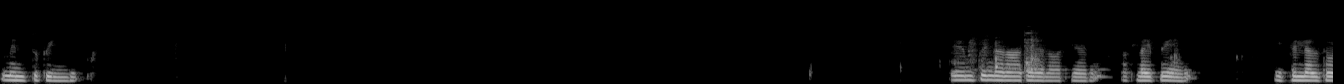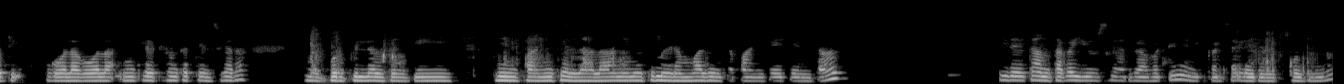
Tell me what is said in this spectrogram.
మెంతు పిండి. ఏం పిండో నాకే తెలవట్లేదు. అట్లా అయిపోయింది ఈ పిల్లలతోటి గోల గోల. ఇంట్లో ఎట్లుంటుందో తెలుసు కదా. ముగ్గురు పిల్లలతోటి నేను పనికి వెళ్ళాలా నేనైతే మేడం వాళ్ళ ఇంట్లో పనికి అయితే వెళ్తా ఇదైతే అంతగా యూస్ కాదు కాబట్టి నేను ఇక్కడ సైడ్ అయితే పెట్టుకుంటున్నా.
